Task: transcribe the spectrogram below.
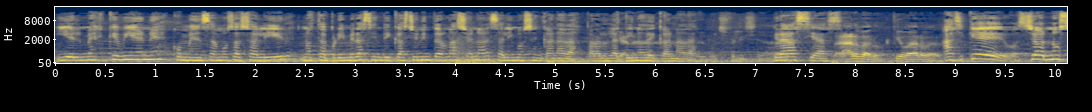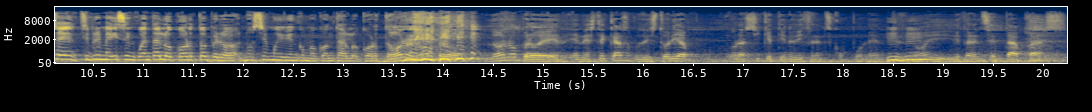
Y el mes que viene comenzamos a salir, nuestra primera sindicación internacional, salimos en Canadá, para los latinos de Canadá. Muchas felicidades. Gracias. Bárbaro, qué bárbaro. Así que yo no sé, siempre me dicen lo corto, pero no sé muy bien cómo contarlo corto. No, no, pero, no, no, pero en, este caso, pues la historia ahora sí que tiene diferentes componentes y diferentes etapas.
